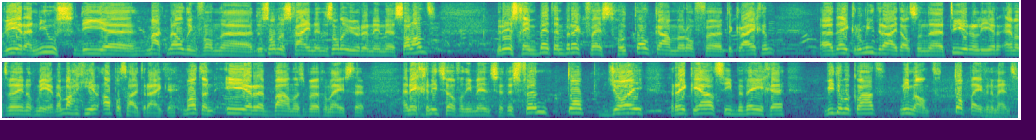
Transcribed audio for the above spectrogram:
Weer en Nieuws die maakt melding van de zonneschijn en de zonneuren in Salland. Er is geen bed en breakfast, hotelkamer of te krijgen. Uh, de economie draait als een uh, tierenlier en wat wil je nog meer? Dan mag ik hier appels uitreiken. Wat een erebaan als burgemeester. En ik geniet zo van die mensen. Is fun, top, joy, recreatie, bewegen. Wie doet me kwaad? Niemand. Top evenement.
